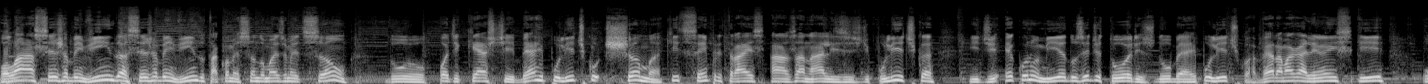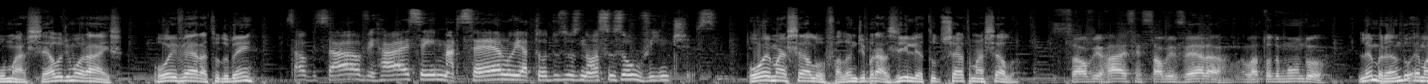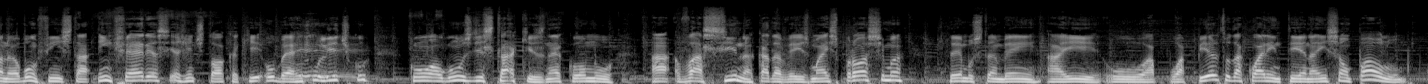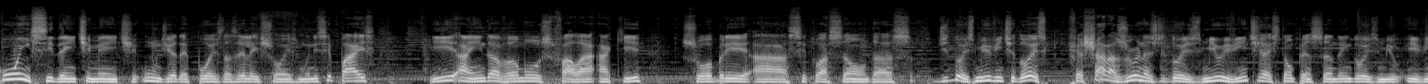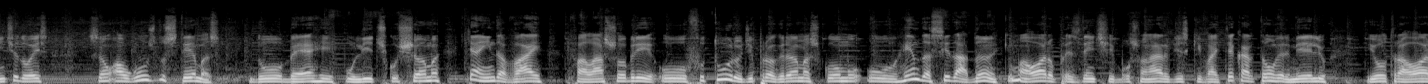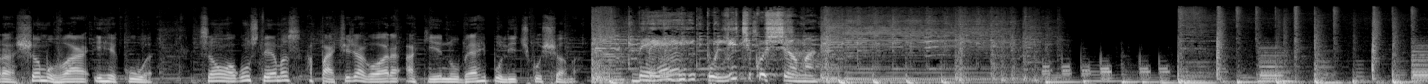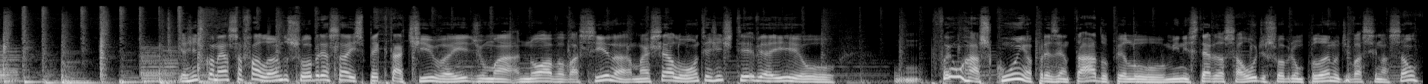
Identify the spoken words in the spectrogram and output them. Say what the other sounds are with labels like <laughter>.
Olá, seja bem-vinda, seja bem-vindo. Está começando mais uma edição do podcast BR Político Chama, que sempre traz as análises de política e de economia dos editores do BR Político, a Vera Magalhães e o Marcelo de Moraes. Oi, Vera, tudo bem? Salve, salve, Heisen, Marcelo e a todos os nossos ouvintes. Oi, Marcelo, falando de Brasília, tudo certo, Marcelo? Salve, Heisen, salve, Vera. Olá, todo mundo. Lembrando, Emanuel Bonfim está em férias e a gente toca aqui o BR Político com alguns destaques, né, como a vacina cada vez mais próxima. Temos também aí o, o aperto da quarentena em São Paulo, coincidentemente um dia depois das eleições municipais. E ainda vamos falar aqui sobre a situação das de 2022. Fechar as urnas de 2020, já estão pensando em 2022 são alguns dos temas do BR Político Chama, que ainda vai falar sobre o futuro de programas como o Renda Cidadã, que uma hora o presidente Bolsonaro diz que vai ter cartão vermelho e outra hora chama o VAR e recua. São alguns temas a partir de agora aqui no BR Político Chama. BR Político Chama. E a gente começa falando sobre essa expectativa aí de uma nova vacina. Marcelo, ontem a gente teve aí o. Um, foi um rascunho apresentado pelo Ministério da Saúde sobre um plano de vacinação?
